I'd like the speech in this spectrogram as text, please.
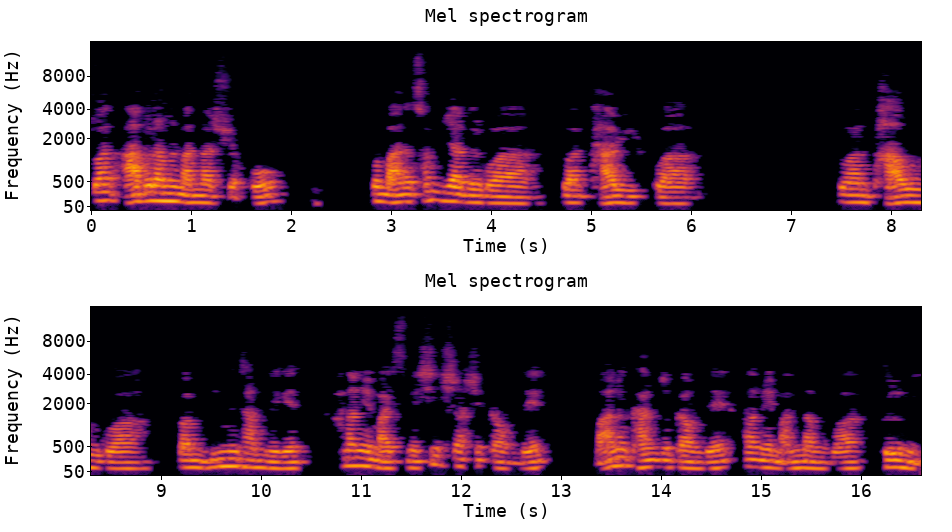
또한 아브라함을 만나 주셨고 또 많은 선지자들과 또한 다윗과 또한 바울과 또한 믿는 사람들에게 하나님의 말씀에 신실하신 가운데 많은 간증 가운데 하나님의 만남과 들음이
